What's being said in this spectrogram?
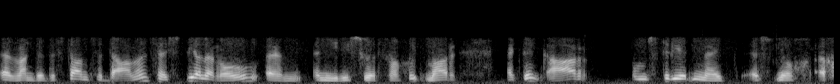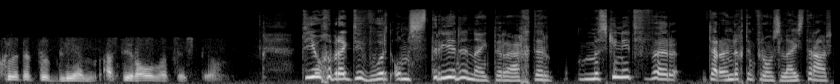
uh, want dit is tans 'n dame, sy speel 'n rol um, in hierdie soort van goed, maar ek dink haar omstredenheid is nog 'n groter probleem as die rol wat sy speel. Tio gebruik die woord omstredenheid regter, miskien net vir ter inligting vir ons luisteraars,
